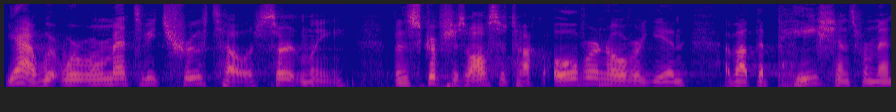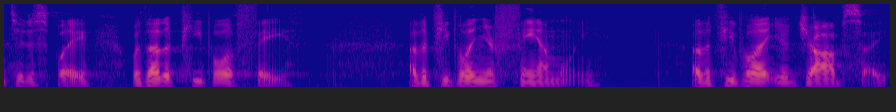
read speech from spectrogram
Yeah, we're, we're meant to be truth tellers, certainly. But the scriptures also talk over and over again about the patience we're meant to display with other people of faith, other people in your family, other people at your job site,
